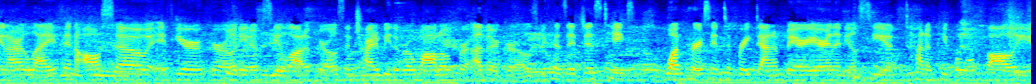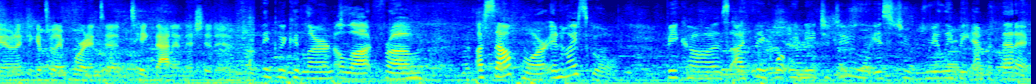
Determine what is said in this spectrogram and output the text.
in our life. And also, if you're a girl and you don't see a lot of girls, then try to be the role model for other girls because it just takes one person to break down a barrier and then you'll see a ton of people will follow you. And I think it's really important to take that initiative. I think we could learn a lot from a sophomore in high school because I think what we need to do is to really be empathetic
